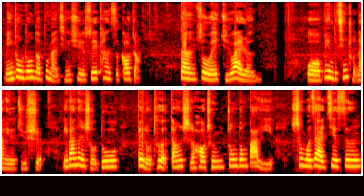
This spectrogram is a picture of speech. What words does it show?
民众中的不满情绪虽看似高涨，但作为局外人，我并不清楚那里的局势。黎巴嫩首都贝鲁特当时号称“中东巴黎”。生活在戒森、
